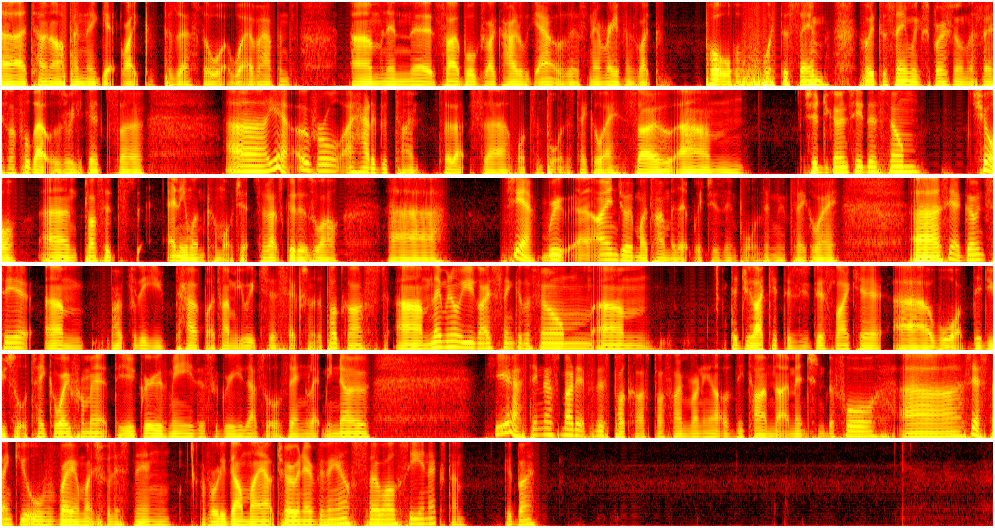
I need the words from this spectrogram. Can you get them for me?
uh, turn up and they get like possessed or whatever happens. Um, and then the cyborg's like, "How do we get out of this?" And then Raven's like, "Portal," with the same with the same expression on their face. I thought that was really good. So, uh, yeah, overall, I had a good time. So that's uh, what's important to take away. So, um, should you go and see this film? Sure. And plus, it's anyone can watch it, so that's good as well. Uh, so yeah, re- I enjoyed my time with it, which is the important thing to take away. Uh, so yeah, go and see it. Um, hopefully you have by the time you reach this section of the podcast. Um, let me know what you guys think of the film. Um, did you like it? Did you dislike it? Uh, what did you sort of take away from it? Do you agree with me? Disagree? That sort of thing. Let me know. Yeah, I think that's about it for this podcast. Plus, I'm running out of the time that I mentioned before. Uh, so yes, thank you all very much for listening. I've already done my outro and everything else, so I'll see you next time. Goodbye.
